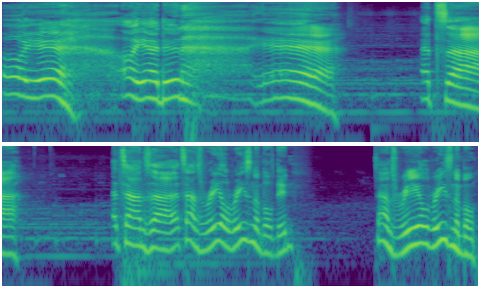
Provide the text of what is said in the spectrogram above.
Oh yeah. Oh yeah, dude. Yeah. That's uh that sounds uh that sounds real reasonable, dude. Sounds real reasonable.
